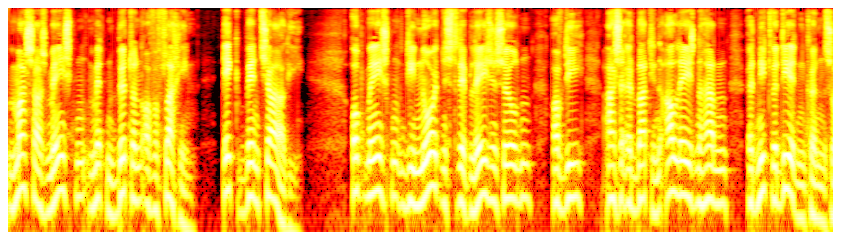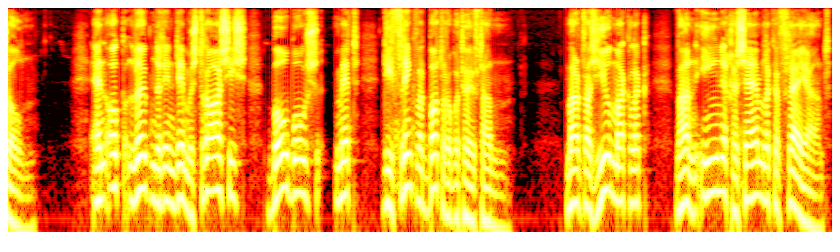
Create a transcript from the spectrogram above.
massa's mensen met een button of een vlag in. Ik ben Charlie. Ook mensen die nooit een strip lezen zullen, of die, als ze het blad in al lezen hadden, het niet waarderen kunnen zullen. En ook lopen er in demonstraties bobo's met die flink wat botter op het hoofd hadden. Maar het was heel makkelijk, we hadden één gezamenlijke vrijheid:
